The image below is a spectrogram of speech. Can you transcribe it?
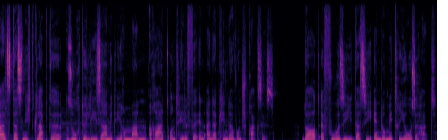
Als das nicht klappte, suchte Lisa mit ihrem Mann Rat und Hilfe in einer Kinderwunschpraxis. Dort erfuhr sie, dass sie Endometriose hat.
